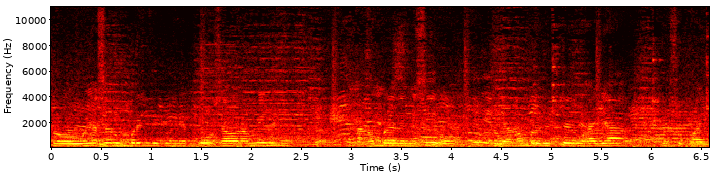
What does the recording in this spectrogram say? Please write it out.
So, voy a hacer un brindis con mi esposa ahora mismo, a nombre de mis hijos y a nombre de ustedes allá en su país.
